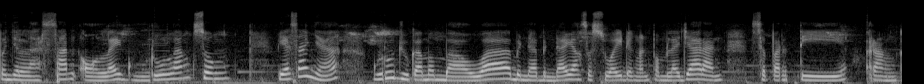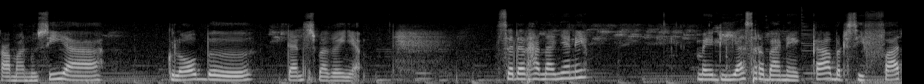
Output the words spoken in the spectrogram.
penjelasan oleh guru langsung. Biasanya, guru juga membawa benda-benda yang sesuai dengan pembelajaran, seperti rangka manusia, globe, dan sebagainya. Sederhananya nih, media serbaneka bersifat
